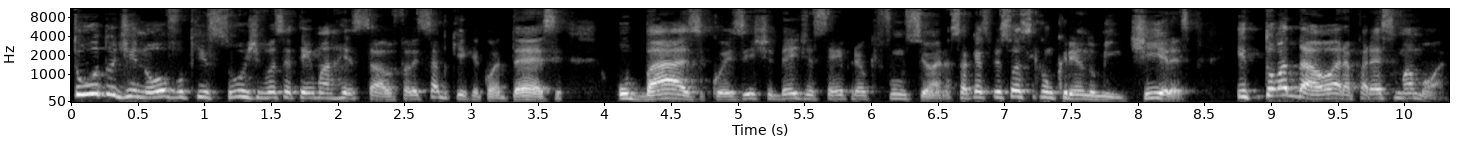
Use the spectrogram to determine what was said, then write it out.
tudo de novo que surge você tem uma ressalva. Eu falei, sabe o que, que acontece? O básico existe desde sempre, é o que funciona. Só que as pessoas ficam criando mentiras e toda hora aparece uma moda.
